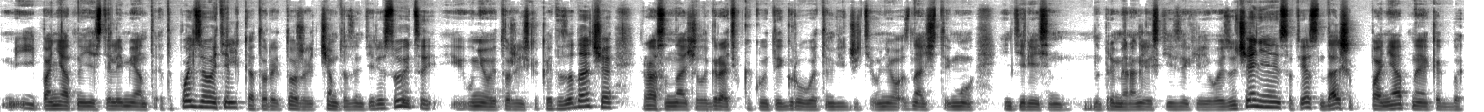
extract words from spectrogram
и понятно, есть элемент, это пользователь, который тоже чем-то заинтересуется, и у него тоже есть какая-то задача. Раз он начал играть в какую-то игру в этом виджете, у него, значит, ему интересен, например, английский язык и его изучение, соответственно, дальше понятная как бы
